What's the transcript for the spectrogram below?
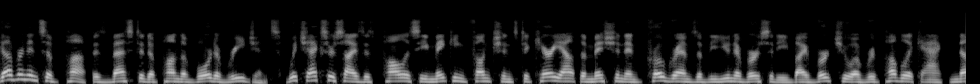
Governance of PUP is vested upon the Board of Regents, which exercises policy-making functions to carry out the mission and programs of the university by virtue of Republic Act No.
